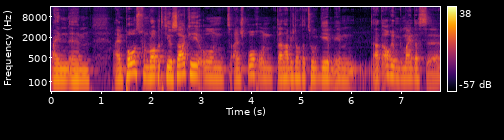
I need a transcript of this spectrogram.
Ein, ähm, ein Post von Robert Kiyosaki und ein Spruch und dann habe ich noch dazu gegeben, eben, er hat auch eben gemeint, dass äh,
